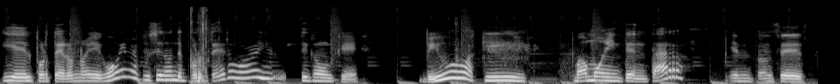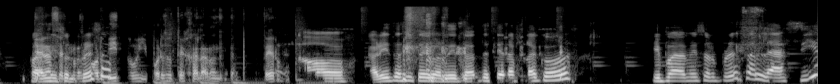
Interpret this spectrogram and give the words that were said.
y el portero no llegó y me pusieron de portero. Así como que vivo aquí, vamos a intentar. Y entonces, para mi sorpresa, gordito y por eso te jalaron de portero. no, ahorita sí estoy gordito, antes sí era flaco. Y para mi sorpresa, la hacía,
